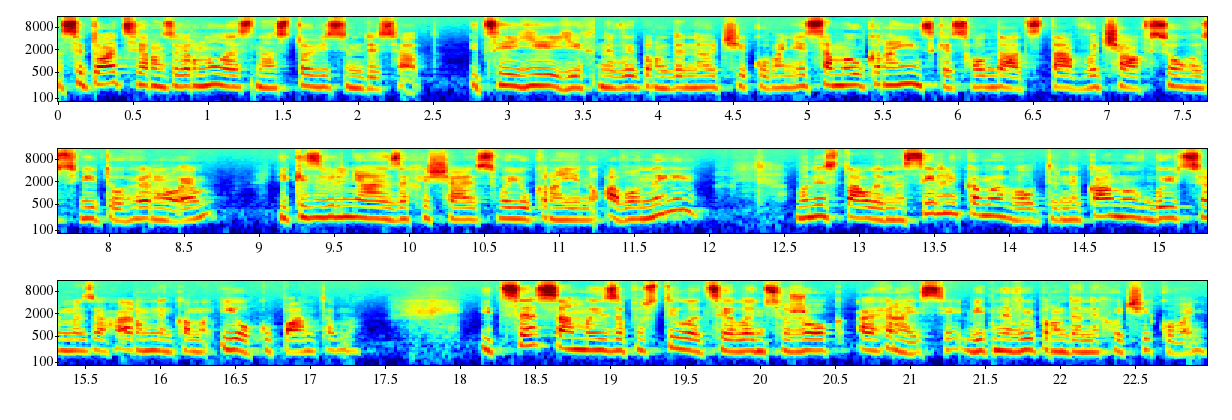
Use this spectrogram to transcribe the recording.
Ситуація розвернулася на 180. І це є їх невиправдане очікування. І саме український солдат став в очах всього світу героєм. який звільняє, захищає свою країну. А вони, вони стали насильниками, гвалтівниками, вбивцями, загарбниками і окупантами. І це саме і запустило цей ланцюжок агресії від невиправданих очікувань.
